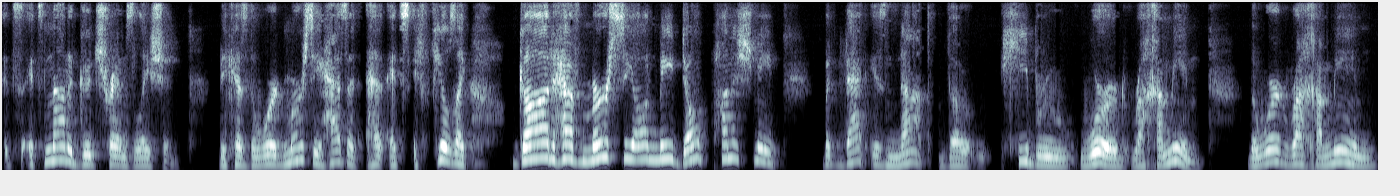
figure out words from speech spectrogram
it's it's not a good translation because the word mercy has a it's it feels like God have mercy on me, don't punish me. But that is not the Hebrew word rachamim. The word rachamim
